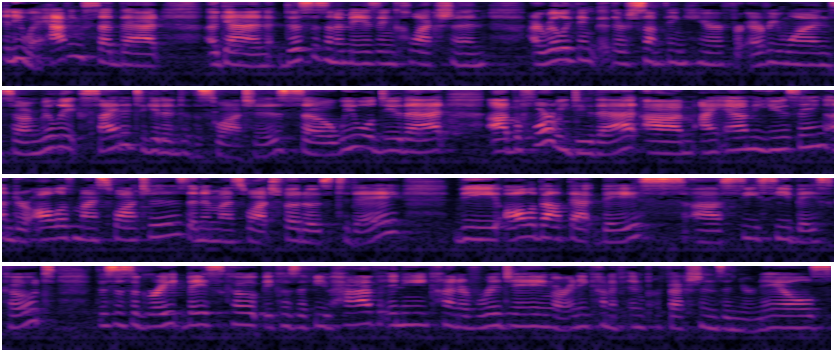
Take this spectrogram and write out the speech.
Anyway, having said that, again, this is an amazing collection. I really think that there's something here for everyone, so I'm really excited to get into the swatches. So we will do that. Uh, before we do that, um, I am using under all of my swatches and in my swatch photos today, the All About That Base uh, CC base coat. This is a great base coat because if you have any kind of ridging or any kind of imperfections in your nails,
